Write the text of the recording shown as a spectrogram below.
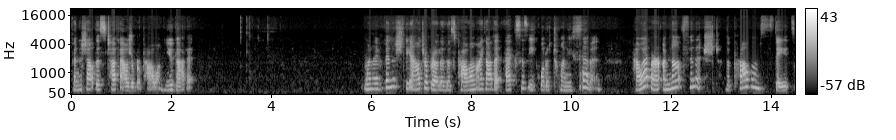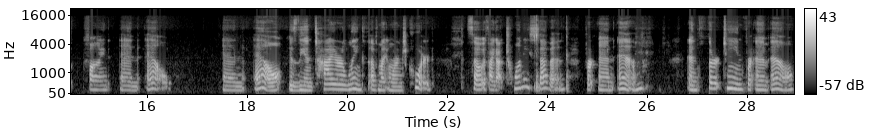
finish out this tough algebra problem. You got it. When I finished the algebra to this problem, I got that x is equal to 27. However, I'm not finished. The problem states find NL. NL is the entire length of my orange chord. So if I got 27 for NM and 13 for ML,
